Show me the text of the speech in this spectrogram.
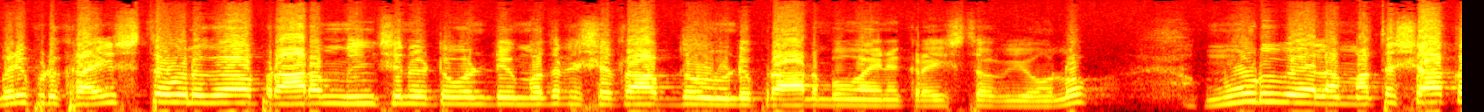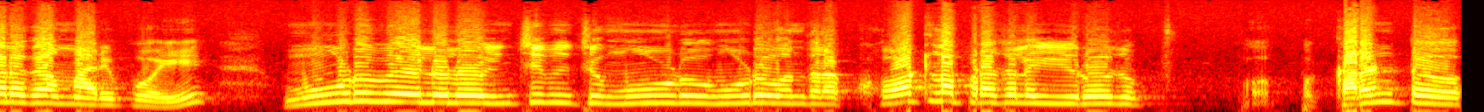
మరి ఇప్పుడు క్రైస్తవులుగా ప్రారంభించినటువంటి మొదటి శతాబ్దం నుండి ప్రారంభమైన క్రైస్తవ్యంలో మూడు వేల మత శాఖలుగా మారిపోయి మూడు వేలలో ఇంచుమించు మూడు మూడు వందల కోట్ల ప్రజలు ఈరోజు కరెంట్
